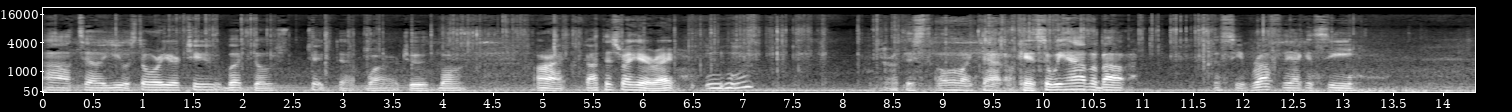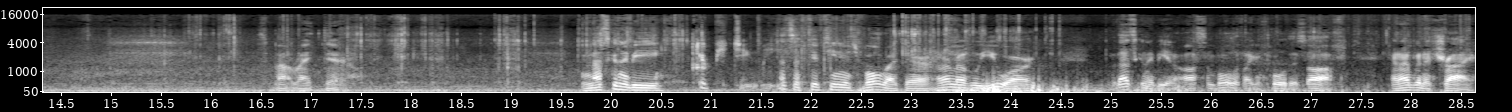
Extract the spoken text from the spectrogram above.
I'll tell you a story or two, but don't take that wire to the barn. All right, got this right here, right? Mm-hmm. Got this all like that. Okay, so we have about, let's see, roughly I can see it's about right there. And that's gonna be, you're pitching me. That's a 15 inch bowl right there. I don't know who you are, that's going to be an awesome bowl if I can pull this off. And I'm going to try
